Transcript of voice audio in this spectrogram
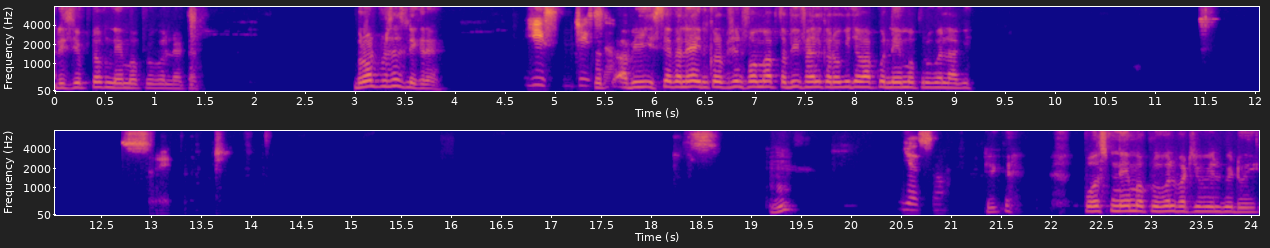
Receipt of name approval letter broad process लिख रहे हैं। जी जी तो अभी इससे पहले इनकॉर्पोरेशन फॉर्म आप तभी फ़ाइल करोगे जब आपको नेम अप्रूवल आ गई यस सर ठीक है। Post name approval what you will be doing?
